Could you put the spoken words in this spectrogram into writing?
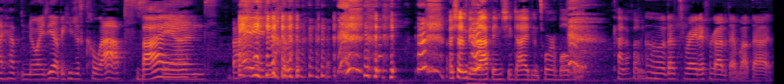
I have no idea, but he just collapsed. Bye. And bye. I shouldn't be laughing. She died and it's horrible, but kind of funny. oh, that's right. I forgot about that.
